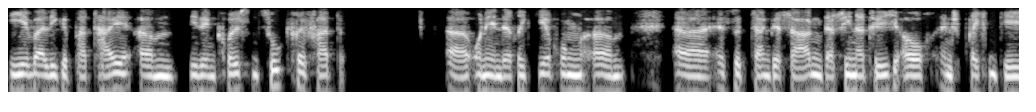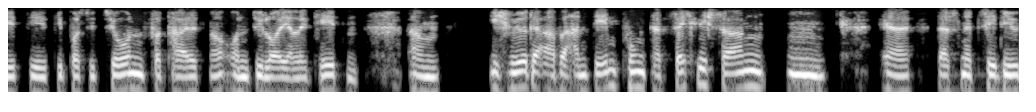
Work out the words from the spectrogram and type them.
die jeweilige Partei, ähm, die den größten Zugriff hat äh, und in der Regierung ähm, äh, sozusagen das sagen, dass sie natürlich auch entsprechend die, die, die Positionen verteilt ne, und die Loyalitäten. Ähm, ich würde aber an dem Punkt tatsächlich sagen, mh, äh, dass eine CDU,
